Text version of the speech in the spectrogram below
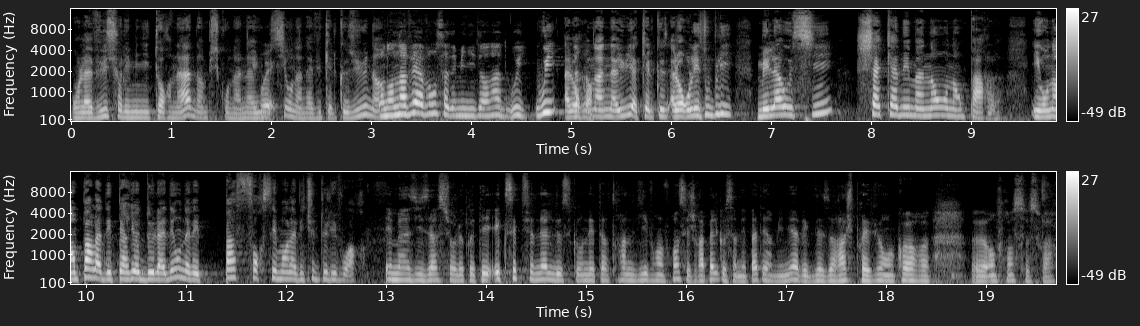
On l'a vu sur les mini-tornades, hein, puisqu'on en a eu aussi, on en a vu quelques-unes. Hein. On en avait avant ça des mini-tornades, oui. Oui, alors on en a eu a quelques... Alors on les oublie, mais là aussi, chaque année maintenant, on en parle. Et on en parle à des périodes de l'année, on n'avait pas forcément l'habitude de les voir. Emma Aziza, sur le côté exceptionnel de ce qu'on est en train de vivre en France, et je rappelle que ça n'est pas terminé avec des orages prévus encore euh, en France ce soir.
